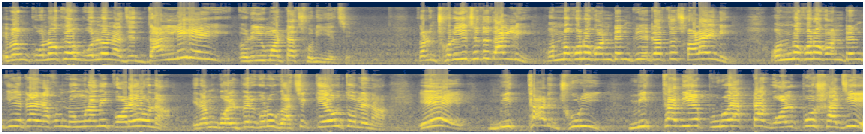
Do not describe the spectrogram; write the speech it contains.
এবং কোনো কেউ বলল না যে, দাল্লি এই রিউমারটা ছড়িয়েছে। কারণ ছড়িয়েছে তো দাল্লি। অন্য কোনো কন্টেন্ট ক্রিয়েটার তো ছড়ায়নি। অন্য কোনো কন্টেন্ট ক্রিয়েটার এরকম নোংরামি করেও না। এরম গল্পের গরু গাছে কেউ তোলে না। এ মিথ্যার ঝুড়ি। মিথ্যা দিয়ে পুরো একটা গল্প সাজিয়ে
